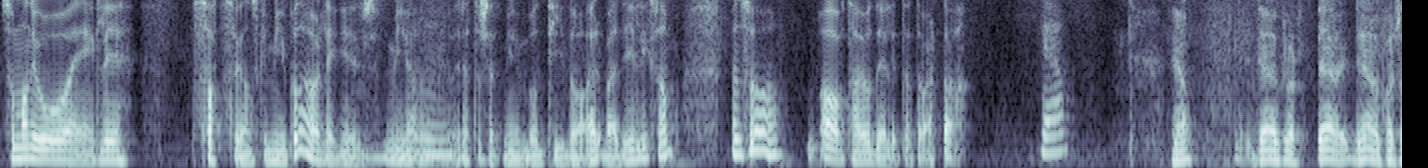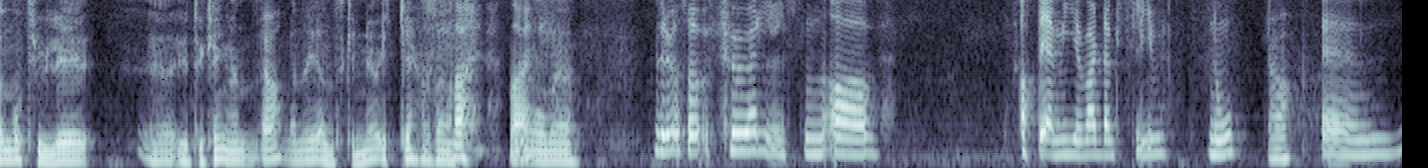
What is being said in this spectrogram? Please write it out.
som man jo egentlig satser ganske mye på, da, og legger mye, rett og slett mye både tid og arbeid i, liksom. Men så avtar jo det litt etter hvert, da. ja. Ja, det er jo klart. Det er, det er jo kanskje en naturlig uh, utvikling, men, Ja. men vi ønsker den jo ikke. Altså, Nei. nei. Med, Jeg tror også følelsen av at det er mye hverdagsliv nå, Ja. uh,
